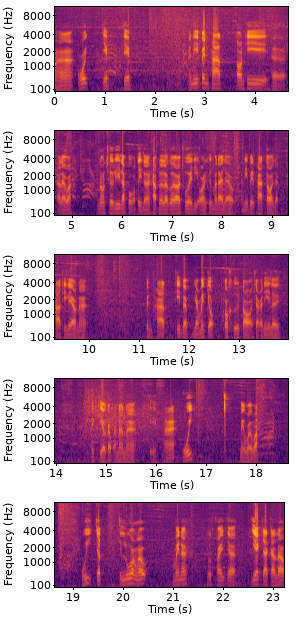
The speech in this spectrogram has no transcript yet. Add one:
มา โอ้ยเจ็บเจ็บ อันนี้เป็นพาร์ทตอนที่ เอ่อ อะไรวะ น้องเชอรี่เราปกติแล้วนะครับ แล้วเราก็ช่วยลีออนขึ้นมาได้แล้ว อันนี้เป็นพาร์ทต่อจากพาร์ทที่แล้วนะฮะ เป็นพาร์ทที่แบบยังไม่จบ ก็คือต่อจากอันนี้เลย ไม่เกี่ยวกับอันนั้นนะฮะโอเคมาอุ้ย ไม่ไหววะ อุ้ย จะ จะล่วงแล้ว ไม่นะ รถไฟจะแยกจากกันแล้ว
